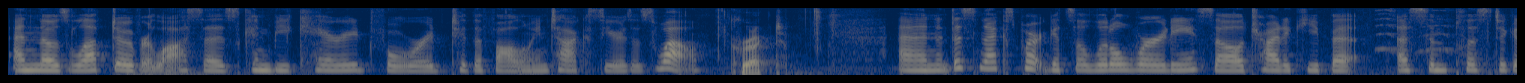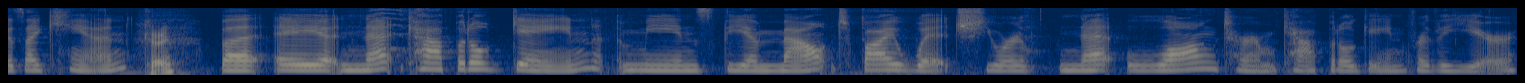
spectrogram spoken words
And those leftover losses can be carried forward to the following tax years as well. Correct. And this next part gets a little wordy, so I'll try to keep it as simplistic as I can. Okay. But a net capital gain means the amount by which your net long term capital gain for the year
